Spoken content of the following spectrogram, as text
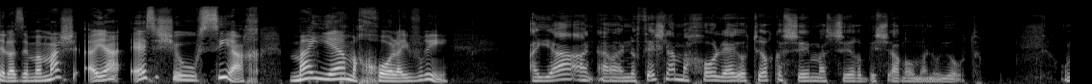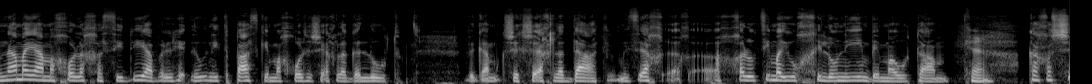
אלא זה ממש היה איזשהו שיח, מה יהיה המחול העברי? היה, הנושא של המחול היה יותר קשה מאשר בשאר האומנויות. אמנם היה המחול החסידי, אבל הוא נתפס כמחול ששייך לגלות, וגם ששייך לדת, ומזה הח- החלוצים היו חילוניים במהותם. כן. ככה ש...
